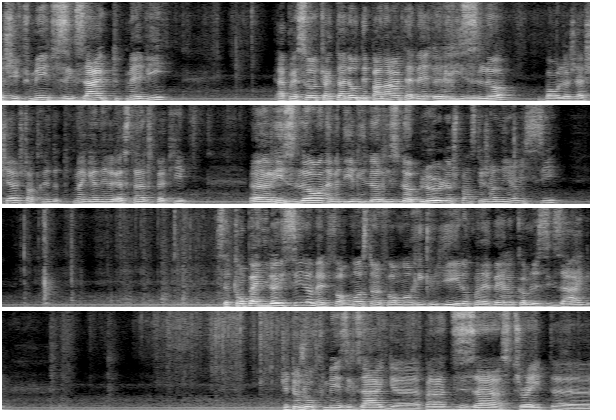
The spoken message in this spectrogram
J'ai fumé du zigzag toute ma vie. Après ça, quand t'allais au dépanneur, t'avais Rizla. Bon, là, j'achète, je suis en train de tout maganer le restant du papier. Euh, Rizla, on avait des, le Rizla bleu, là, je pense que j'en ai un ici. Cette compagnie-là ici, là, mais le format, c'est un format régulier qu'on avait, là, comme le zigzag. J'ai toujours fumé zigzag euh, pendant 10 ans straight. euh.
